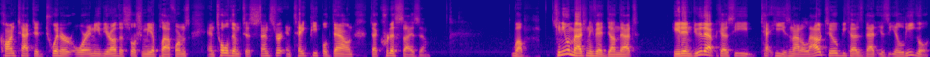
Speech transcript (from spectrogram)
contacted Twitter or any of the other social media platforms and told them to censor and take people down that criticize them. Well, can you imagine if he had done that? He didn't do that because he he's not allowed to because that is illegal.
